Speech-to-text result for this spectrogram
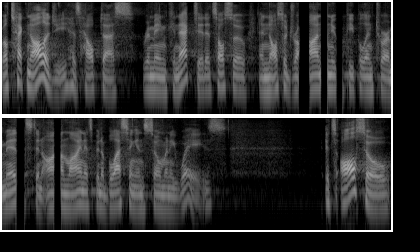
Well, technology has helped us remain connected. It's also, and also drawn new people into our midst and online. It's been a blessing in so many ways. It's also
